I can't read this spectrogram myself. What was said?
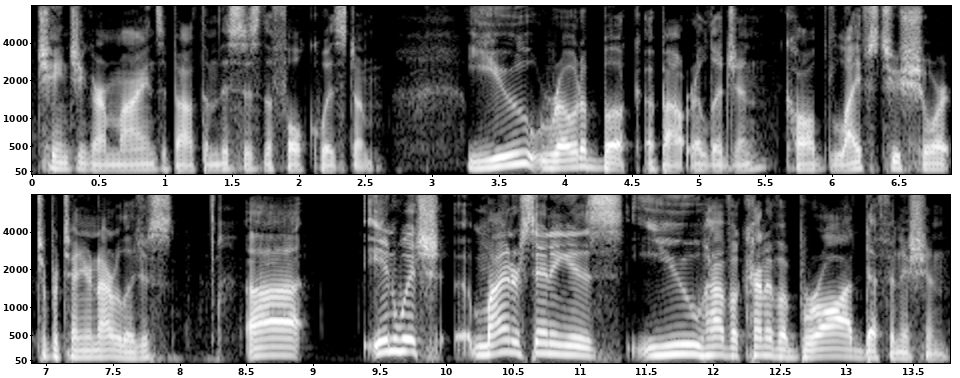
changing our minds about them. This is the folk wisdom. You wrote a book about religion called Life's Too Short to Pretend You're Not Religious. Uh, in which my understanding is you have a kind of a broad definition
